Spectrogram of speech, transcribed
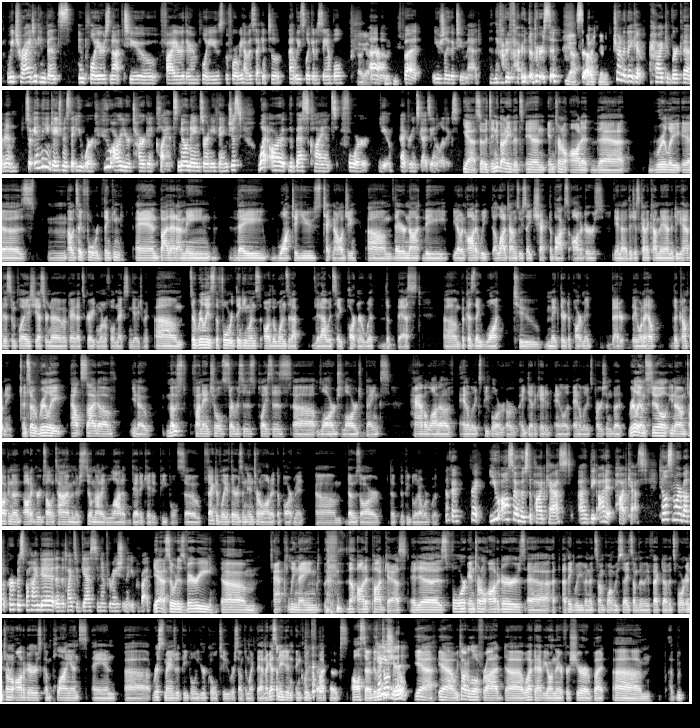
we try to convince employers not to fire their employees before we have a second to at least look at a sample. Oh yeah. Um, but usually they're too mad and they've already fired the person. Yeah. So trying to think of how I could work that in. So in the engagements that you work, who are your target clients? No names or anything. Just what are the best clients for you at Greenskies Analytics? Yeah. So it's anybody that's in internal audit that really is, mm, I would say, forward thinking. And by that, I mean they want to use technology um, they're not the, you know, an audit. We, a lot of times we say check the box auditors, you know, they just kind of come in and do you have this in place? Yes or no? Okay, that's great and wonderful. Next engagement. Um, so really it's the forward thinking ones are the ones that I, that I would say partner with the best um, because they want to make their department better. They want to help the company. And so really outside of, you know, most financial services places, uh, large, large banks, have a lot of analytics people or, or a dedicated anal- analytics person. But really, I'm still, you know, I'm talking to audit groups all the time, and there's still not a lot of dedicated people. So effectively, if there's an internal audit department, um, those are the, the people that I work with. Okay, great. You also host a podcast, uh, the Audit Podcast. Tell us more about the purpose behind it and the types of guests and information that you provide. Yeah, so it is very um, aptly named the Audit Podcast. It is for internal auditors. Uh, I, I, think we even at some point we say something to the effect of it's for internal auditors, compliance, and uh, risk management people. You're cool too, or something like that. And I guess I need to include fraud folks also because yeah, we talk a little. Yeah, yeah, we talk a little fraud. Uh, we'll have to have you on there for sure, but. Um,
